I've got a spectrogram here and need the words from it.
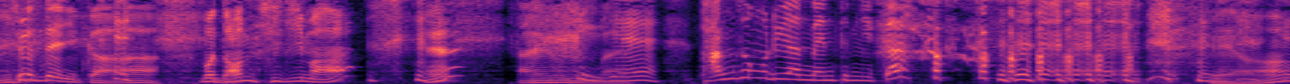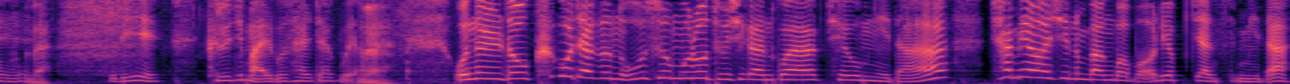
이런다니까 뭐 넘치지 마. 예? 아유. 이게 방송을 위한 멘트입니까? 그래요. 네. 우리 그러지 말고 살자고요. 네. 오늘도 크고 작은 웃음으로 두 시간 꽉 채웁니다. 참여하시는 방법 어렵지 않습니다.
